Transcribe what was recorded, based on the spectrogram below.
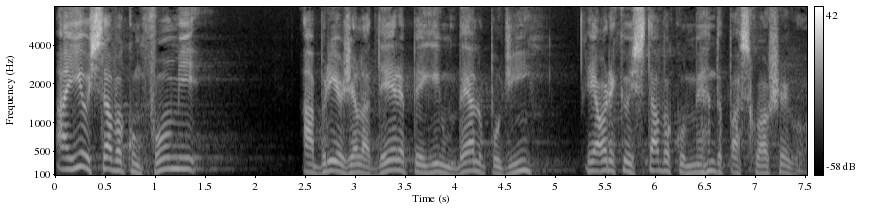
Aí eu estava com fome Abri a geladeira, peguei um belo pudim e a hora que eu estava comendo, o Pascoal chegou.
